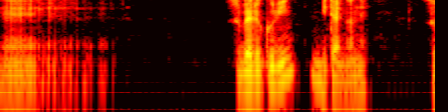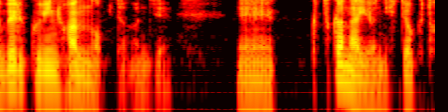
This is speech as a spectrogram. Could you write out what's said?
えー、滑るクリン？みたいなね。滑るクリン反応みたいな感じで、えー、くっつかないようにしておくと。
